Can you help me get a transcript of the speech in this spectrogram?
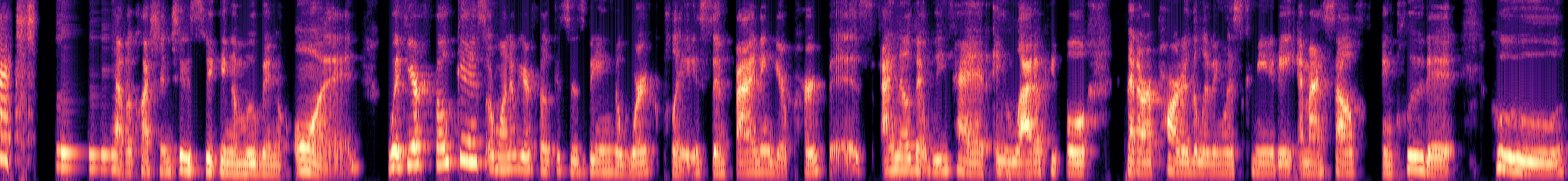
actually have a question too. Speaking of moving on, with your focus or one of your focuses being the workplace and finding your purpose, I know that we've had a lot of people that are part of the Living List community, and myself included, who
